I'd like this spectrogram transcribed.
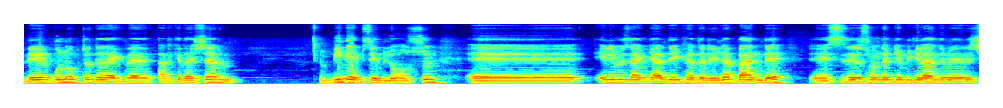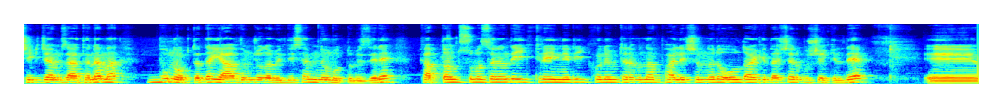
ve bu noktada da arkadaşlar bir nebze bile olsun eee, elimizden geldiği kadarıyla ben de eee, sizlere son dakika bilgilendirmeleri çekeceğim zaten ama bu noktada yardımcı olabildiysem ne mutlu bizlere. Kaptan Tsubasa'nın da ilk trainleri ilk Konami tarafından paylaşımları oldu arkadaşlar bu şekilde. Eee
